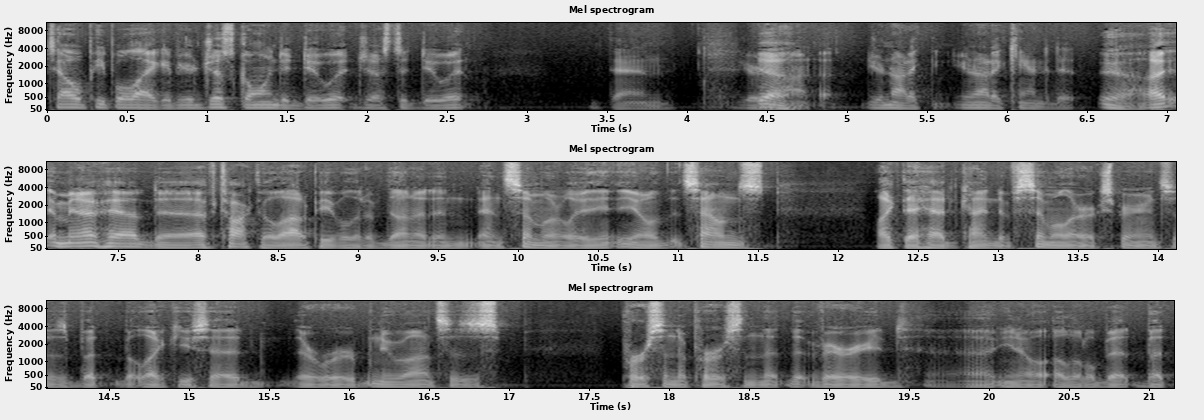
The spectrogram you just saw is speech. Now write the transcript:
tell people like, if you're just going to do it just to do it, then you're yeah. not you're not a you're not a candidate. Yeah, I, I mean, I've had uh, I've talked to a lot of people that have done it, and and similarly, you know, it sounds like they had kind of similar experiences, but but like you said, there were nuances person to person that that varied, uh, you know, a little bit, but.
